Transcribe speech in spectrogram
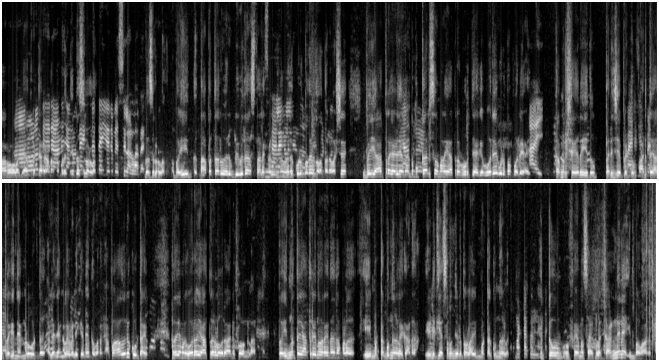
ആറോളം യാത്രക്കാരാണ് നമ്മൾ ഈ ബസ്സിലുള്ളത്. ബസ്സിലുള്ളത്. അപ്പൊ ഈ നാൽപ്പത്തി ആറ് പേരും വിവിധ സ്ഥലങ്ങളിൽ നിന്ന് വിവിധ കുടുംബങ്ങളിൽ നിന്ന് വന്നവരാണ് പക്ഷെ ഇപ്പൊ ഈ യാത്ര കഴിഞ്ഞ ഏതാണ്ട് മുക്കാൽ ശതമാനം യാത്ര പൂർത്തിയാക്കിയപ്പോൾ ഒരേ കുടുംബം പോലെയായി. തമ്മിൽ ഷെയർ ചെയ്തും പരിചയപ്പെട്ടും അടുത്ത യാത്രയ്ക്ക് ഞങ്ങളും ഉണ്ട്. അല്ലെ ഞങ്ങളെ വിളിക്കണേ എന്ന് പറഞ്ഞു. അപ്പൊ ആ ഒരു കൂട്ടായ്മ. അതൊക്കെ നമ്മൾ ഓരോ യാത്രകളും ഓരോ അനുഭവങ്ങളാണ്. ഇപ്പൊ ഇന്നത്തെ യാത്ര എന്ന് പറയുന്നത് നമ്മൾ ഈ മൊട്ടക്കുന്നുകളെ കാണുക. ഇടുക്കിയെ സംബന്ധിച്ചിടത്തോളം ഈ മൊട്ടക്കുന്നുകൾ ഏറ്റവും ഫേമസ് ആയിട്ടുള്ള കണ്ണിന് ഇമ്പമാകുന്ന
